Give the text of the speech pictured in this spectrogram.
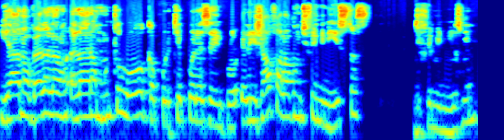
E a novela, ela, ela era muito louca, porque, por exemplo, eles já falavam de feministas, de feminismo.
